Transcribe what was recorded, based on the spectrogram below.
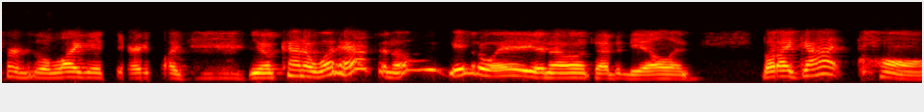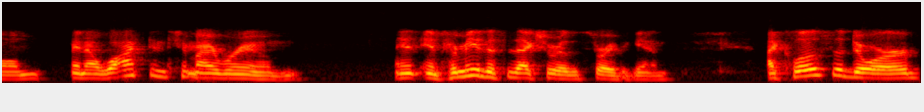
terms of luggage. It's like, you know, kind of what happened? Oh, we gave it away, you know, type of deal. And but I got home and I walked into my room, and, and for me, this is actually where the story begins. I closed the door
